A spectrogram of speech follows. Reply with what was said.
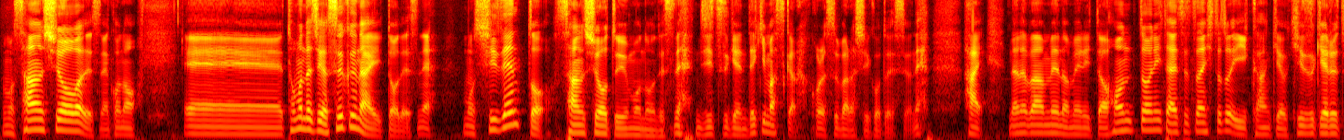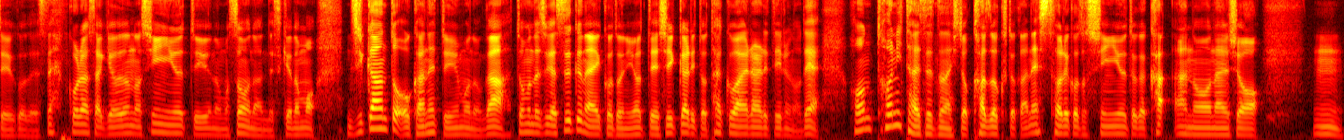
もう参照はですね、この、えー、友達が少ないとですね、もう自然と参照というものをですね、実現できますから、これは素晴らしいことですよね。はい。7番目のメリットは本当に大切な人といい関係を築けるということですね。これは先ほどの親友というのもそうなんですけども、時間とお金というものが友達が少ないことによってしっかりと蓄えられているので、本当に大切な人、家族とかね、それこそ親友とか、かあの、何でしょう。うん。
